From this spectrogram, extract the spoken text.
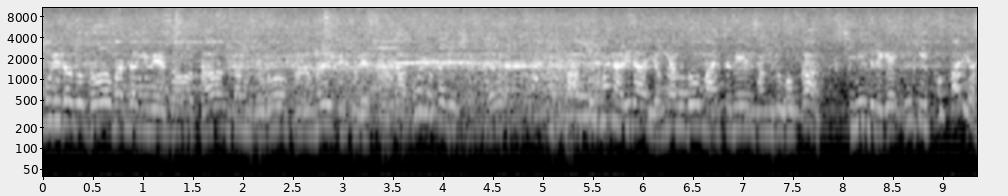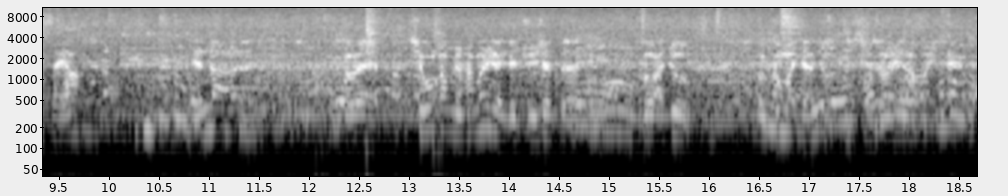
분이라도 더 만나기 위해서 다음 장소로 걸음을 재촉했습니다. 홀로까지 오셨어요? 맛뿐만 아니라 영양도 만점인 상주곡감 시민들에게 인기 폭발이었어요. 옛날 그왜 시골 가면 할머니가 이제 주셨던 그 아주 맛이 아주 고스란히 남아있네요.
